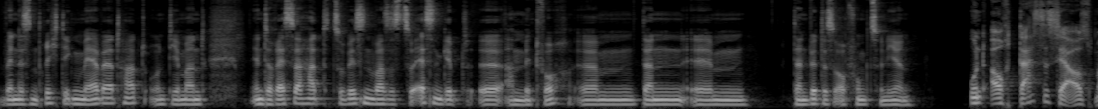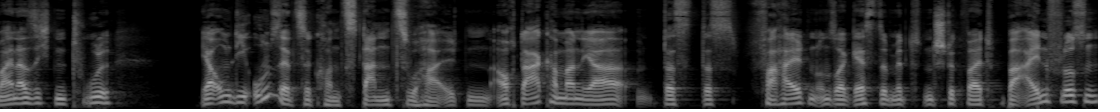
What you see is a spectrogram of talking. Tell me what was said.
wenn es einen richtigen Mehrwert hat und jemand Interesse hat zu wissen, was es zu essen gibt äh, am Mittwoch, ähm, dann, ähm, dann wird es auch funktionieren. Und auch das ist ja aus meiner Sicht ein Tool, ja, um die Umsätze konstant zu halten. Auch da kann man ja das, das Verhalten unserer Gäste mit ein Stück weit beeinflussen.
